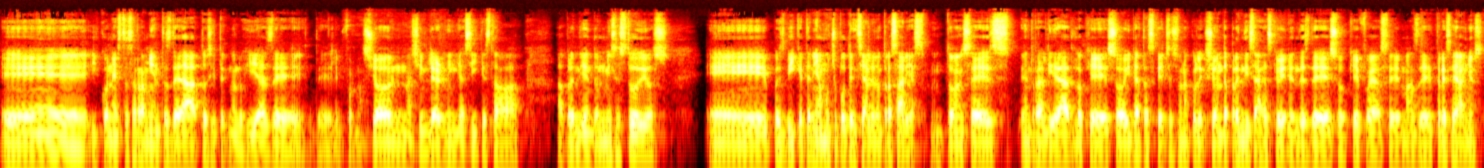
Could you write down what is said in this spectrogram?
eh, y con estas herramientas de datos y tecnologías de, de, la información, machine learning y así que estaba aprendiendo en mis estudios, eh, pues vi que tenía mucho potencial en otras áreas. Entonces, en realidad lo que es hoy DataSketch es una colección de aprendizajes que vienen desde eso, que fue hace más de 13 años.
